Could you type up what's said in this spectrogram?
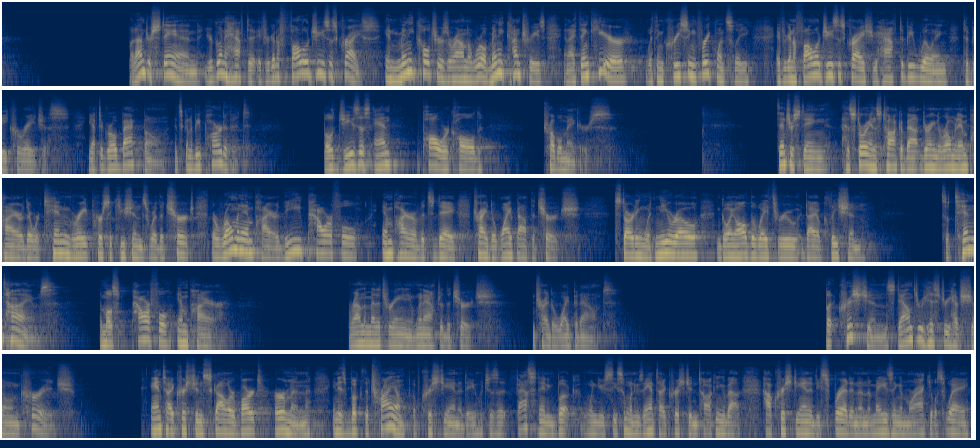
But understand, you're going to have to, if you're going to follow Jesus Christ in many cultures around the world, many countries, and I think here with increasing frequency, if you're going to follow Jesus Christ, you have to be willing to be courageous. You have to grow a backbone, it's going to be part of it. Both Jesus and Paul were called troublemakers. It's interesting, historians talk about during the Roman Empire, there were 10 great persecutions where the church, the Roman Empire, the powerful empire of its day, tried to wipe out the church, starting with Nero and going all the way through Diocletian. So, 10 times the most powerful empire around the Mediterranean went after the church and tried to wipe it out. But Christians down through history have shown courage. Anti Christian scholar Bart Ehrman, in his book, The Triumph of Christianity, which is a fascinating book when you see someone who's anti Christian talking about how Christianity spread in an amazing and miraculous way.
